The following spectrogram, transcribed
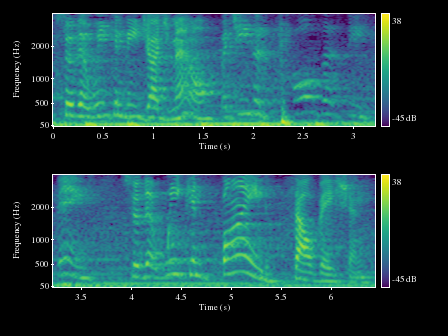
so that we can be judgmental, but Jesus tells us these things so that we can find salvation.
